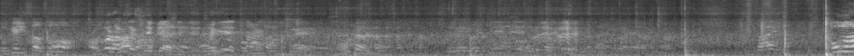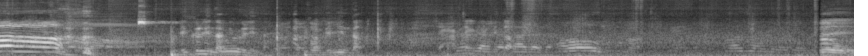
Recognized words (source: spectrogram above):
저게 있어서. 저걸 항상 대비하시는데 저게 우와! 미끌린다 미끌린다. 더 밀린다. 자자자자자 어우 왜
